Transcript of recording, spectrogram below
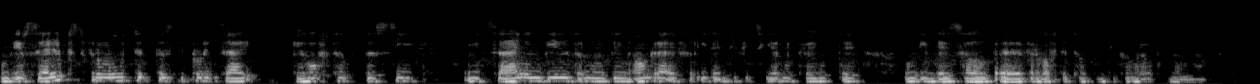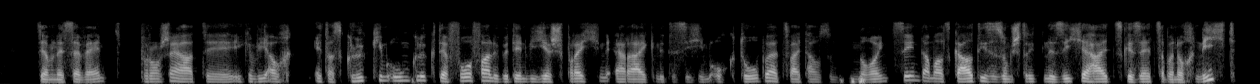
Und er selbst vermutet, dass die Polizei gehofft hat, dass sie mit seinen Bildern den Angreifer identifizieren könnte und ihn deshalb äh, verhaftet hat und die Kamera abgenommen hat. Sie haben es erwähnt, Projet hatte irgendwie auch etwas Glück im Unglück. Der Vorfall, über den wir hier sprechen, ereignete sich im Oktober 2019. Damals galt dieses umstrittene Sicherheitsgesetz aber noch nicht.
